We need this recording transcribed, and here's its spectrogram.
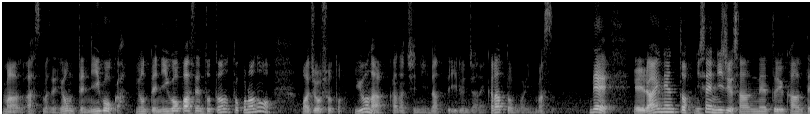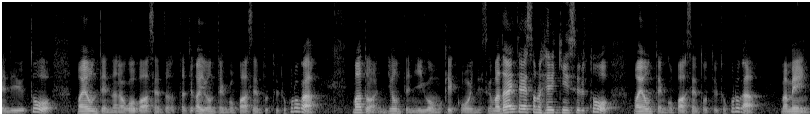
まあ、あすみません4.25か4.25%のところの、まあ、上昇というような形になっているんじゃないかなと思います。でえ来年と2023年という観点でいうと、まあ、4.75%だったりとか4.5%というところが、まあ、あとは4.25も結構多いんですが、まあ、大体その平均すると、まあ、4.5%というところが、まあ、メイン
